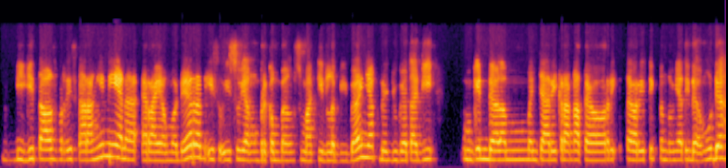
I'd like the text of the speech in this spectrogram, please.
digital seperti sekarang ini era, yang modern isu-isu yang berkembang semakin lebih banyak dan juga tadi mungkin dalam mencari kerangka teori teoritik tentunya tidak mudah.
